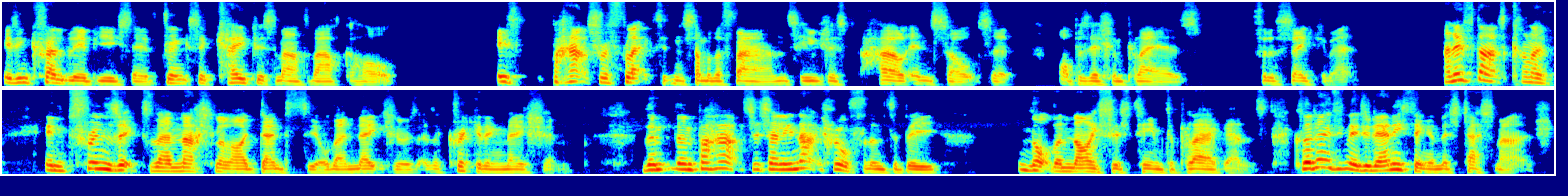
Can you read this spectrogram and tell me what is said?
is incredibly abusive, drinks a copious amount of alcohol, is perhaps reflected in some of the fans who just hurl insults at opposition players for the sake of it. And if that's kind of intrinsic to their national identity or their nature as, as a cricketing nation, then, then perhaps it's only natural for them to be not the nicest team to play against. Because I don't think they did anything in this test match.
